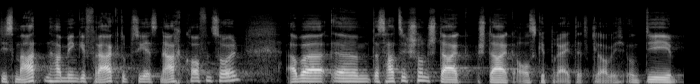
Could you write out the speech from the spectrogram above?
die Smarten haben ihn gefragt, ob sie jetzt nachkaufen sollen. Aber ähm, das hat sich schon stark, stark ausgebreitet, glaube ich. Und die,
